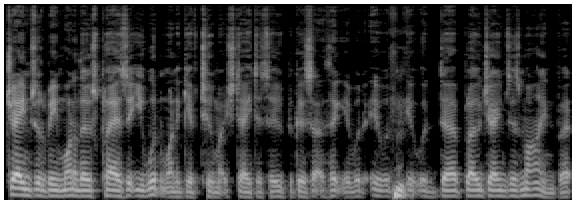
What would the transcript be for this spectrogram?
James would have been one of those players that you wouldn't want to give too much data to because I think it would it would hmm. it would uh, blow James's mind. But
